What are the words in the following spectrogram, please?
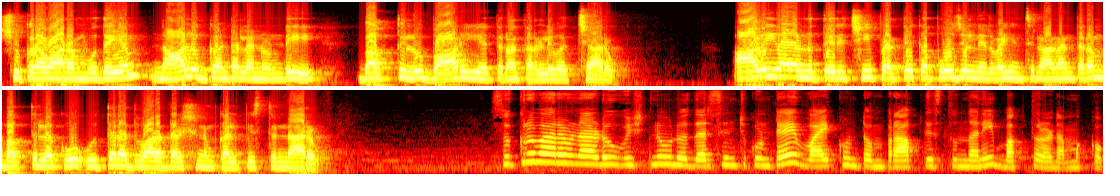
శుక్రవారం ఉదయం నాలుగు గంటల నుండి భక్తులు భారీ ఎత్తున తరలివచ్చారు. ఆలయాలను తెరిచి ప్రత్యేక పూజలు నిర్వహించిన అనంతరం భక్తులకు ఉత్తర ద్వార దర్శనం కల్పిస్తున్నారు. శుక్రవారం నాడు విష్ణువును దర్శించుకుంటే వైకుంఠం ప్రాప్తిస్తుందని భక్తుల నమ్మకం.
